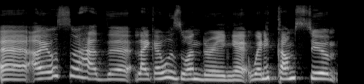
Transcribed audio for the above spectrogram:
Uh, I also had the like. I was wondering uh, when it comes to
